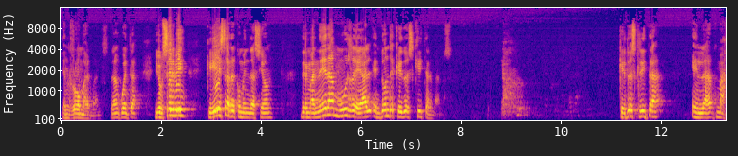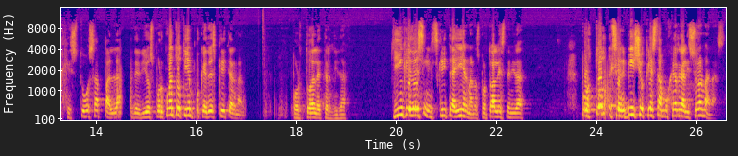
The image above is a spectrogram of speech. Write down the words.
en Roma, hermanos. ¿Se dan cuenta? Y observen que esa recomendación, de manera muy real, ¿en dónde quedó escrita, hermanos? Quedó escrita en la majestuosa palabra de Dios. ¿Por cuánto tiempo quedó escrita, hermano? Por toda la eternidad. ¿Quién quedó inscrita ahí, hermanos? Por toda la eternidad. Por todo el servicio que esta mujer realizó, hermanas.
